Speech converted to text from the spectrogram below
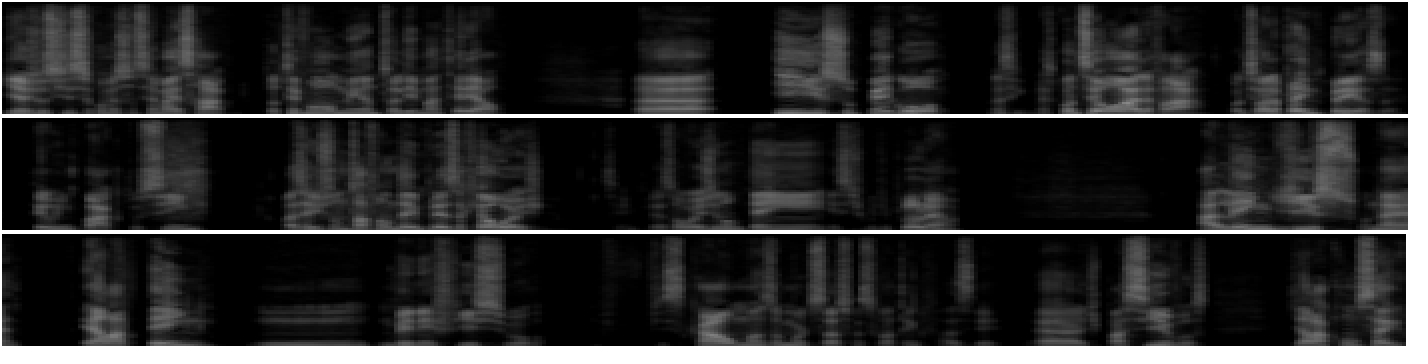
e a justiça começou a ser mais rápida. Então teve um aumento ali material. Ah, e isso pegou. Assim, mas quando você olha, fala, ah, quando você olha para a empresa, tem um impacto sim, mas a gente não está falando da empresa que é hoje. A empresa hoje não tem esse tipo de problema. Além disso, né, ela tem um benefício fiscal, umas amortizações que ela tem que fazer eh, de passivos, que ela consegue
